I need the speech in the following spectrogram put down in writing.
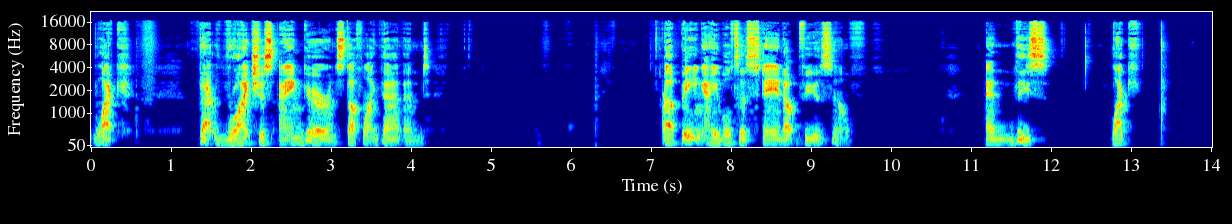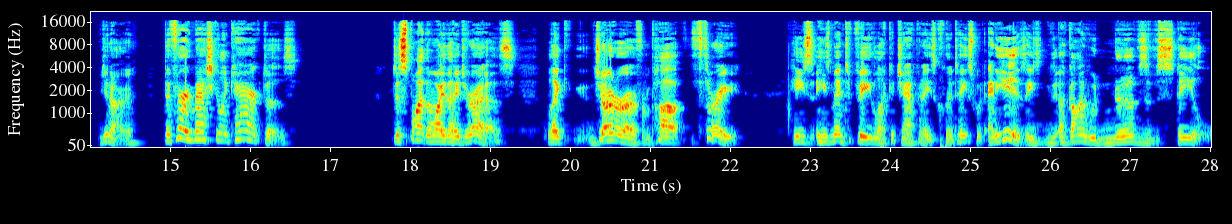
like that righteous anger and stuff like that and uh, being able to stand up for yourself. And these, like, you know, they're very masculine characters. Despite the way they dress. Like, Jotaro from part three. He's, he's meant to be like a Japanese Clint Eastwood. And he is. He's a guy with nerves of steel.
